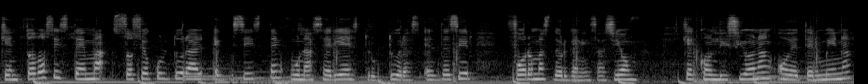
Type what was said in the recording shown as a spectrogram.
que en todo sistema sociocultural existen una serie de estructuras, es decir, formas de organización, que condicionan o determinan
